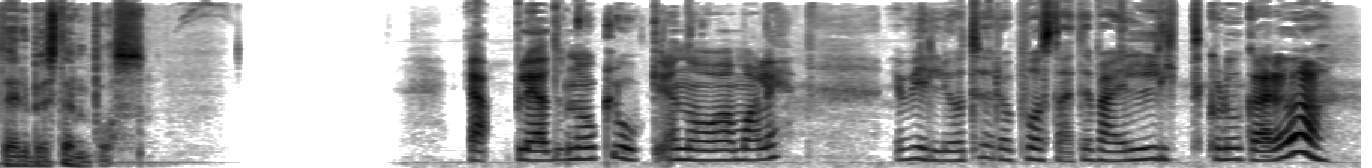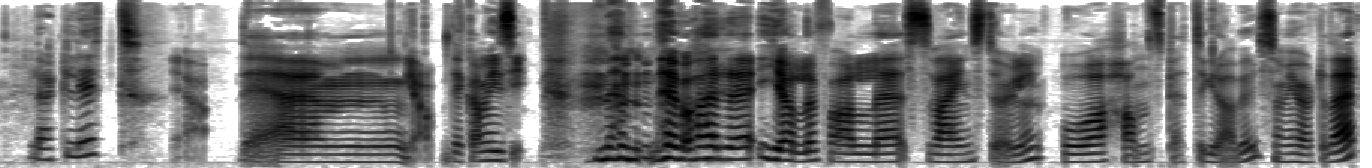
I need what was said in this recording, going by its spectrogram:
dere bør stemme på oss. Ja, Ble du noe klokere nå, Mali? Jeg ville jo tørre å påstå at jeg ble litt klokere, da. Lærte litt. Ja, det, mm, ja, det kan vi si. Men det var eh, i alle fall eh, Svein Stølen og Hans Petter Graver som vi hørte der.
